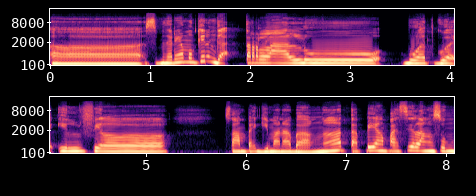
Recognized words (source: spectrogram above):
eh sebenarnya mungkin nggak terlalu buat gue ilfil sampai gimana banget, tapi yang pasti langsung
